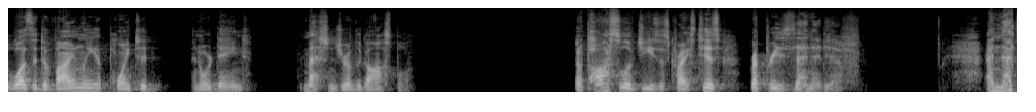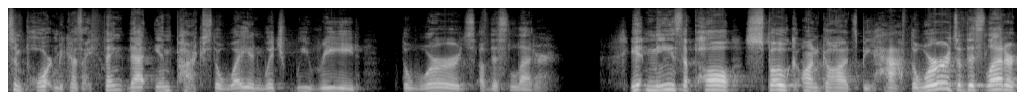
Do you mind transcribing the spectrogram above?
was a divinely appointed and ordained messenger of the gospel, an apostle of Jesus Christ, his representative. And that's important because I think that impacts the way in which we read the words of this letter. It means that Paul spoke on God's behalf. The words of this letter,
